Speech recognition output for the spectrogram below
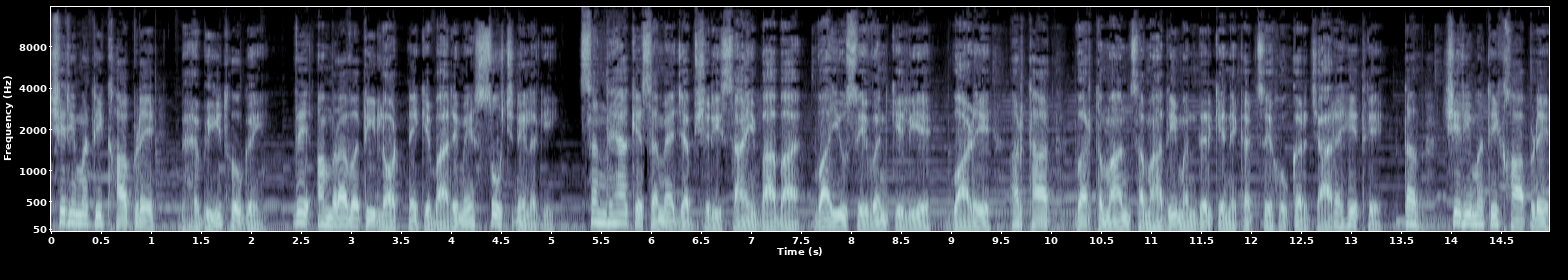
श्रीमती खापड़े भयभीत हो गईं। वे अमरावती लौटने के बारे में सोचने लगी। संध्या के समय जब श्री साईं बाबा वायु सेवन के लिए वाड़े अर्थात वर्तमान समाधि मंदिर के निकट से होकर जा रहे थे, तब श्रीमती खापड़े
